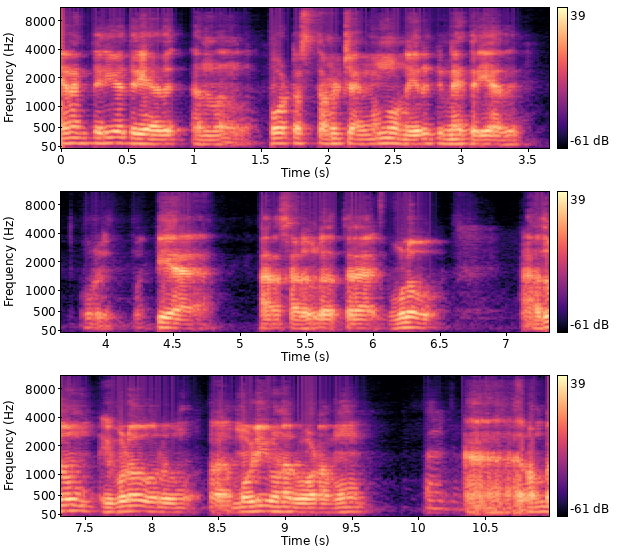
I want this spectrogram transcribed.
எனக்கு தெரியவே தெரியாது. அந்த போட்டஸ் தமிழ்ச்சங்கம்னு ஒன்று இருக்குன்னே தெரியாது. ஒரு முக்கிய அரசு அலுவலகத்துல இவ்வளவு அதுவும் இவ்வளவு ஒரு மொழி உணர்வோடவும் ரொம்ப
